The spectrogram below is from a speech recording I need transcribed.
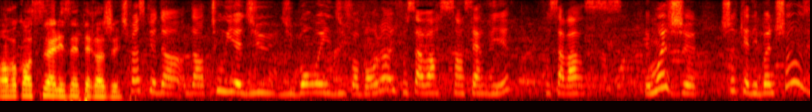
On va continuer à les interroger. Je pense que dans, tout, il y a du, bon et du pas bon. Là, il faut savoir s'en servir. Il faut savoir. Mais moi, je, trouve qu'il y a des bonnes choses.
